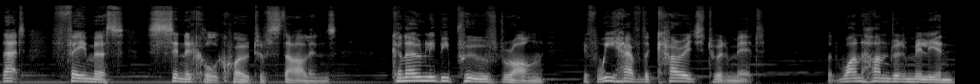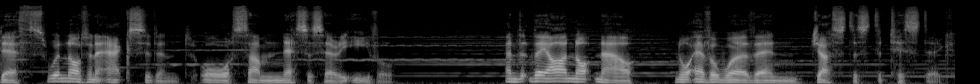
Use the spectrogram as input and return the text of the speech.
That famous, cynical quote of Stalin's can only be proved wrong if we have the courage to admit that 100 million deaths were not an accident or some necessary evil, and that they are not now, nor ever were then, just a statistic.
